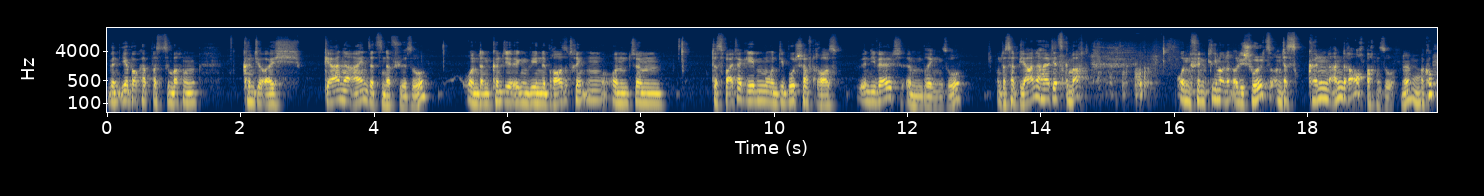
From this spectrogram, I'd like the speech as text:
Wenn ihr Bock habt, was zu machen, könnt ihr euch gerne einsetzen dafür so. Und dann könnt ihr irgendwie eine Brause trinken und ähm, das weitergeben und die Botschaft raus in die Welt ähm, bringen. So. Und das hat Bjane halt jetzt gemacht und Finn Kliman und Olli Schulz und das können andere auch machen so. Ne? Ja. Mal gucken.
